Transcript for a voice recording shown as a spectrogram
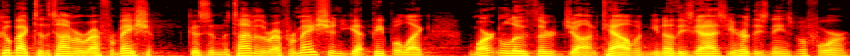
Go back to the time of Reformation, because in the time of the Reformation, you got people like Martin Luther, John Calvin. You know these guys? You heard these names before.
